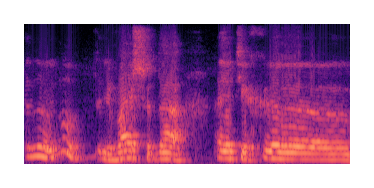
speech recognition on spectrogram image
Ну, ну, или вайши, да. Этих, э,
